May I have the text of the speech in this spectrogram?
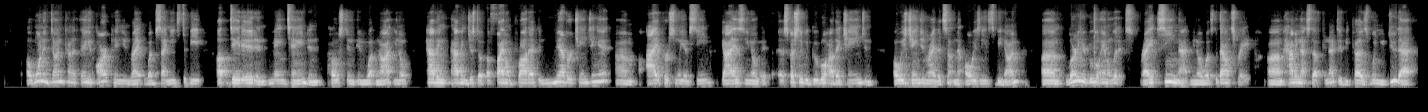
A one and done kind of thing, in our opinion, right? website needs to be updated and maintained and host and, and whatnot. You know, having having just a, a, final product and never changing it. Um, I personally have seen guys, you know, especially with Google, how they change and always changing, right? That's something that always needs to be done. Um, learning your Google Analytics, right? Seeing that, you know, what's the bounce rate? Um, having that stuff connected because when you do that,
